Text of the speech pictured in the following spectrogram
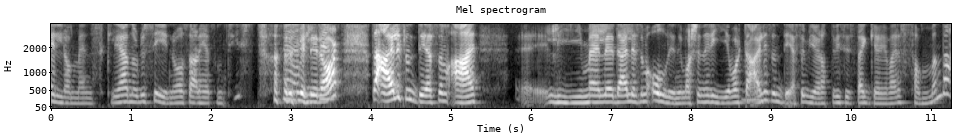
mellommenneskelige. Når du sier noe, så er det helt sånn tyst. det veldig rart. Det er jo liksom det som er limet, eller det er liksom oljen i maskineriet vårt. Det er liksom det som gjør at vi syns det er gøy å være sammen, da.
